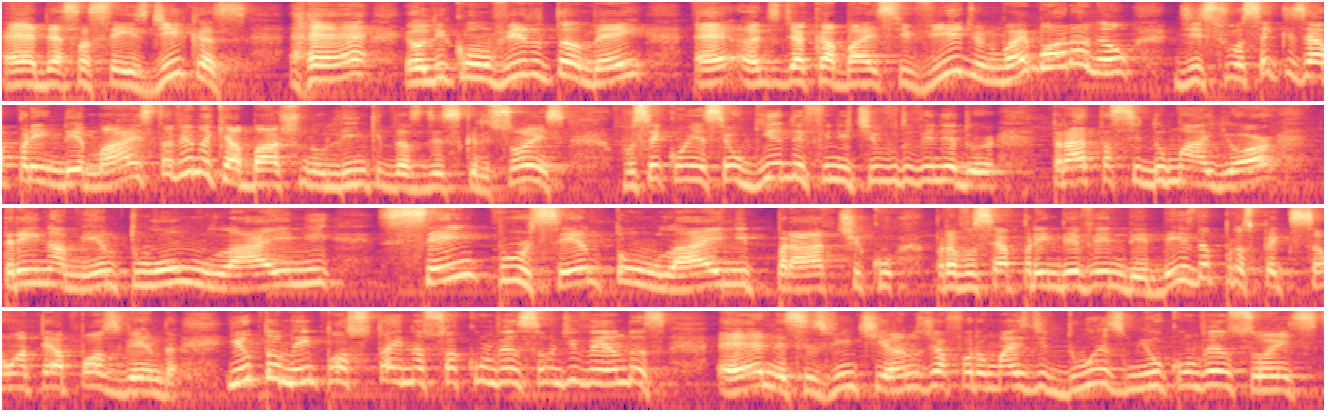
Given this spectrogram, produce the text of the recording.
é, dessas seis dicas? É, eu lhe convido também, é, antes de acabar esse vídeo, não vai embora não, de se você quiser aprender mais, tá vendo aqui abaixo no link das descrições, você conhecer o Guia Definitivo do Vendedor. Trata-se do maior treinamento online, 100% online, prático, para você aprender a vender, desde a prospecção até a pós-venda. E eu também posso estar aí na sua convenção de vendas. É, nesses 20 anos já foram mais de duas mil convenções.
